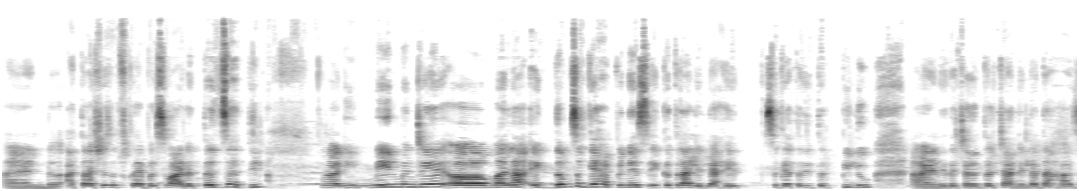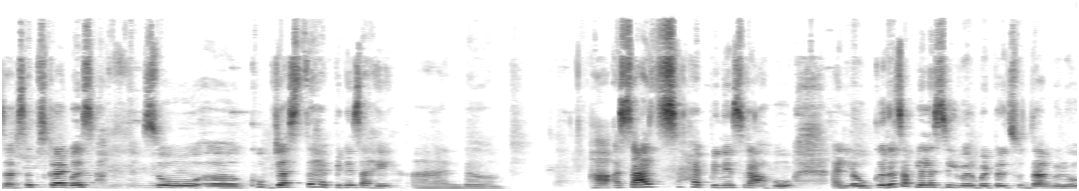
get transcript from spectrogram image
अँड आता असे सबस्क्रायबर्स वाढतच जातील. आणि मेन म्हणजे मला एकदम सगळे हॅपीनेस एकत्र आलेले आहेत. सगळ्यात आधी तर पिलू. आणि त्याच्यानंतर चॅनेलला दहा हजार सबस्क्रायबर्स सो uh, खूप जास्त हॅपीनेस आहे. अँड uh, हा असाच हॅपीनेस राहो. आणि लवकरच आपल्याला सिल्वर बटनसुद्धा मिळो.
